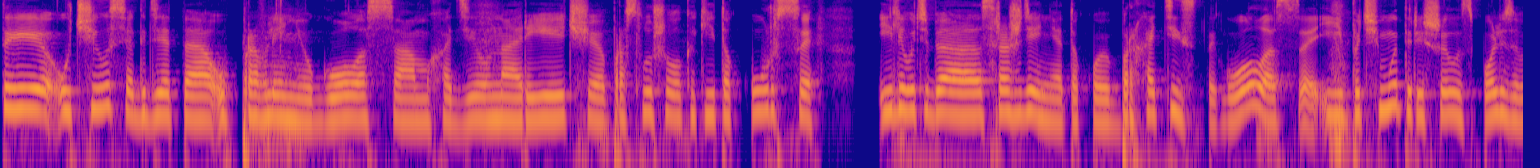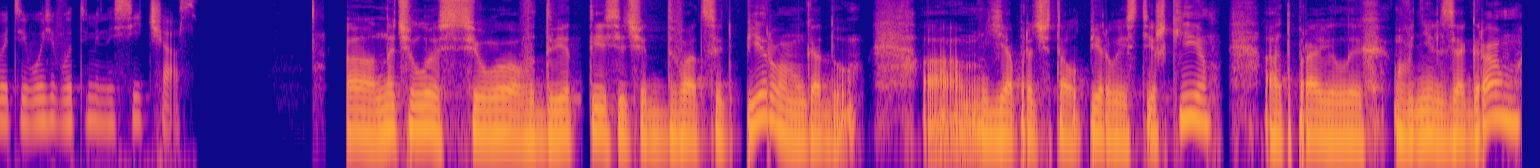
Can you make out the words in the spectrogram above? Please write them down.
Ты учился где-то управлению голосом, ходил на речь, прослушивал какие-то курсы, или у тебя с рождения такой бархатистый голос, и почему ты решил использовать его вот именно сейчас? А, началось всего в 2021 году. А, я прочитал первые стишки, отправил их в Нельзяграм,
